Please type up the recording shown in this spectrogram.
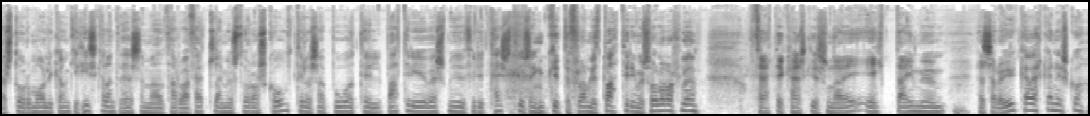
það er stóru mál í gangi í Þískalandi þess að þarf að fella mjög stóran skó til þess að búa til batteríuversmiðu fyrir Tesla sem getur framleitt batteri með solaraflöðum þetta er kannski svona eitt dæmi um þessar aukaverkani sko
